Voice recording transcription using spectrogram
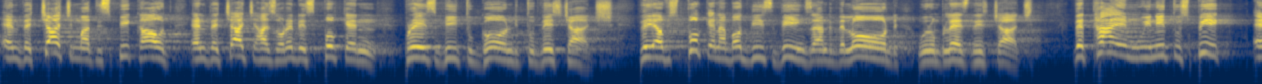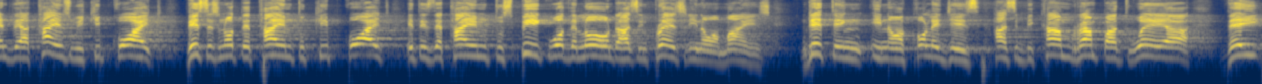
And the church must speak out, and the church has already spoken. Praise be to God to this church. They have spoken about these things, and the Lord will bless this church. The time we need to speak, and there are times we keep quiet this is not the time to keep quiet. It is the time to speak what the Lord has impressed in our minds. Dating in our colleges has become rampant where they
